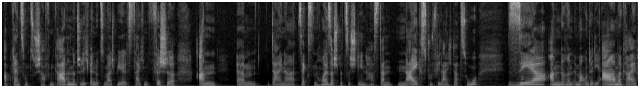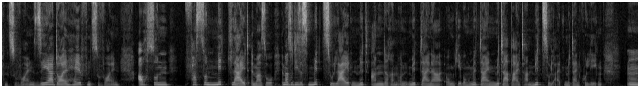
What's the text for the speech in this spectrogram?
Abgrenzung zu schaffen. Gerade natürlich, wenn du zum Beispiel das Zeichen Fische an ähm, deiner sechsten Häuserspitze stehen hast, dann neigst du vielleicht dazu, sehr anderen immer unter die Arme greifen zu wollen, sehr doll helfen zu wollen, auch so ein fast so ein Mitleid immer so, immer so dieses Mitzuleiden mit anderen und mit deiner Umgebung, mit deinen Mitarbeitern, mitzuleiden, mit deinen Kollegen. Mm,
